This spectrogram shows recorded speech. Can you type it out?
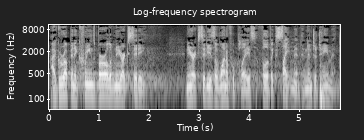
I grew up in the Queensboro of New York City. New York City is a wonderful place full of excitement and entertainment.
